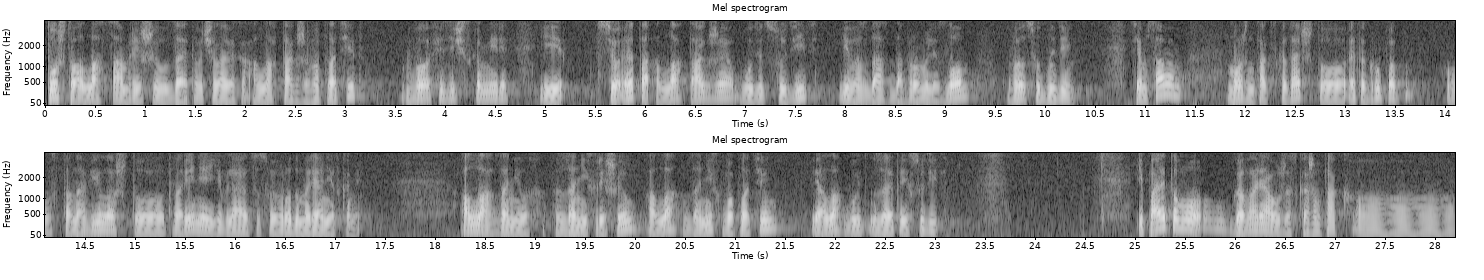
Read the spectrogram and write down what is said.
То, что Аллах сам решил за этого человека, Аллах также воплотит в физическом мире. И все это Аллах также будет судить и воздаст добром или злом в судный день. Тем самым можно так сказать, что эта группа установила, что творения являются своего рода марионетками. Аллах за них, за них решил, Аллах за них воплотил, и Аллах будет за это их судить. И поэтому, говоря уже, скажем так, э,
